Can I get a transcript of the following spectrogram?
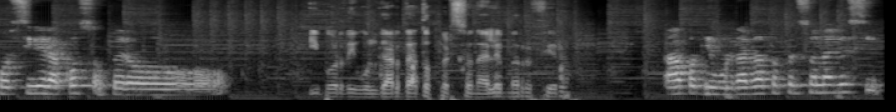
Por ciberacoso, pero. ¿Y por divulgar datos personales me refiero? Ah, por divulgar datos personales sí.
